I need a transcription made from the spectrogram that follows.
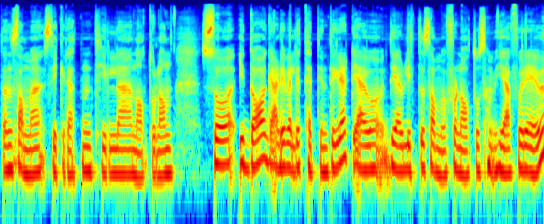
den samme sikkerheten til eh, Nato-land. Så i dag er de veldig tett integrert. De er, jo, de er jo litt det samme for Nato som vi er for EU.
